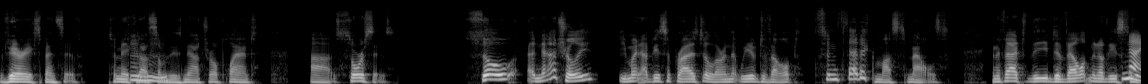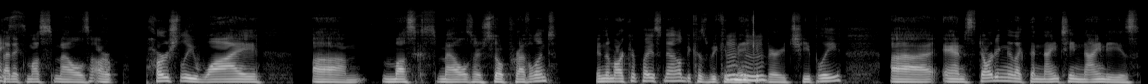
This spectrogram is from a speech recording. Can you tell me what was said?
very expensive to make it out of some of Mhm. these natural plant uh, sources. So uh, naturally, you might not be surprised to learn that we have developed synthetic musk smells. And in fact, the development of these Nice. synthetic musk smells are partially why um, musk smells are so prevalent in the marketplace now because we can make it Mhm. very cheaply. Uh, and starting in like the 1990s,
